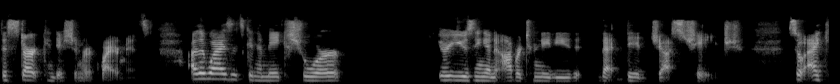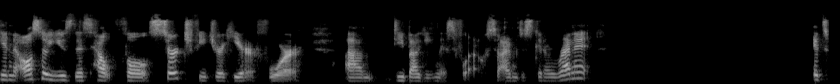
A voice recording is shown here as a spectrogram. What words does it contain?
the start condition requirements. Otherwise, it's gonna make sure you're using an opportunity that did just change. So I can also use this helpful search feature here for um, debugging this flow. So I'm just gonna run it it's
